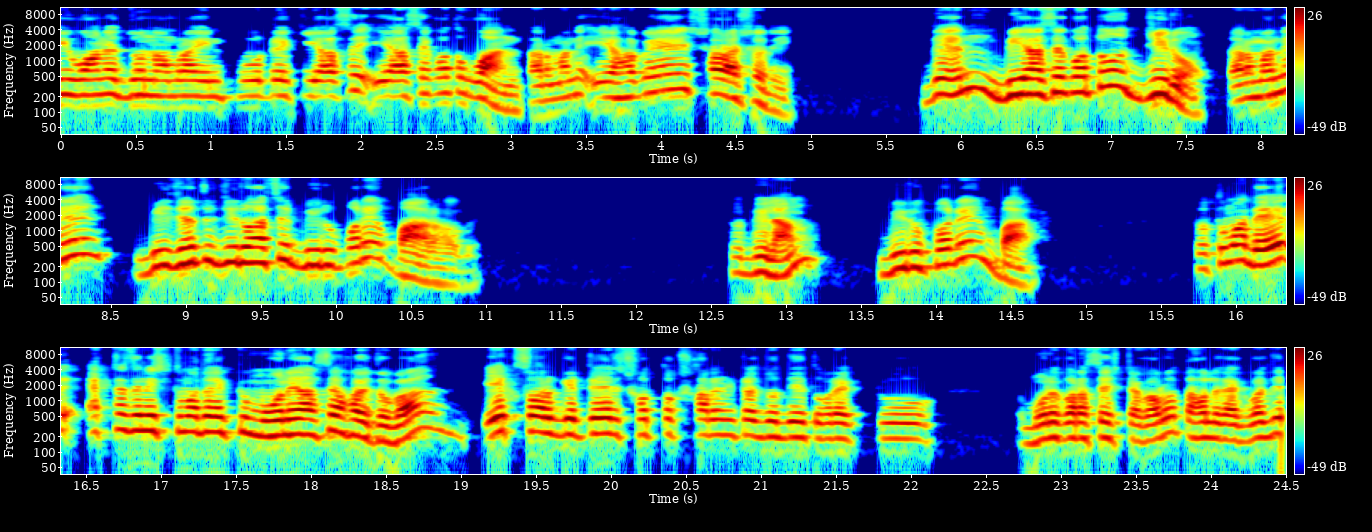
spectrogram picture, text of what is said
এই ওয়ানের জন্য আমরা ইনপুটে কি আছে? এ আছে কত? ওয়ান তার মানে এ হবে সরাসরি। দেন বি আছে কত? জিরো তার মানে বি যেহেতু জিরো আছে বির উপরে বার হবে। তো দিলাম। বির উপরে বার। তো তোমাদের একটা জিনিস তোমাদের একটু মনে আছে হয়তোবা এক্স অর গেটের সত্যক সারণীটা যদি তোমরা একটু মনে করার চেষ্টা করো, তাহলে দেখবা যে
